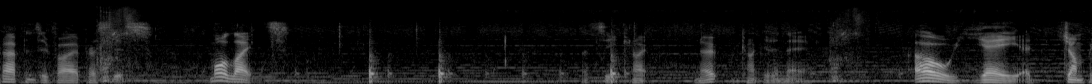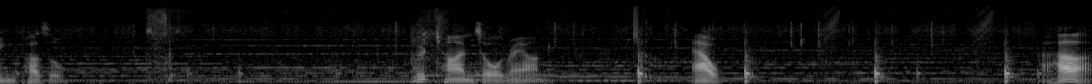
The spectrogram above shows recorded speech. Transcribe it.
What happens if I press this? More lights. Let's see, can I... Nope, can't get in there. Oh, yay, a jumping puzzle. Good times all round. Ow. Aha!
